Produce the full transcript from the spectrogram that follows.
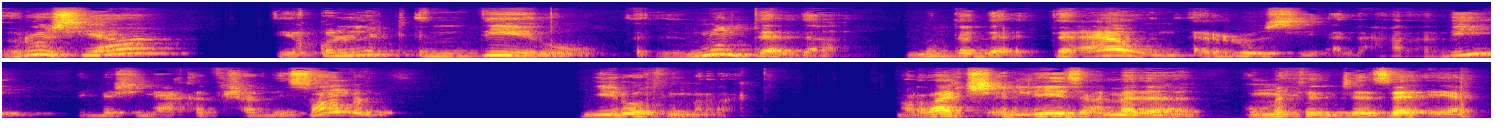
روسيا يقول لك نديروا المنتدى منتدى التعاون الروسي العربي باش ينعقد في شهر ديسمبر. نديروه في مراكش. مراكش اللي زعما ممثل الجزائر.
